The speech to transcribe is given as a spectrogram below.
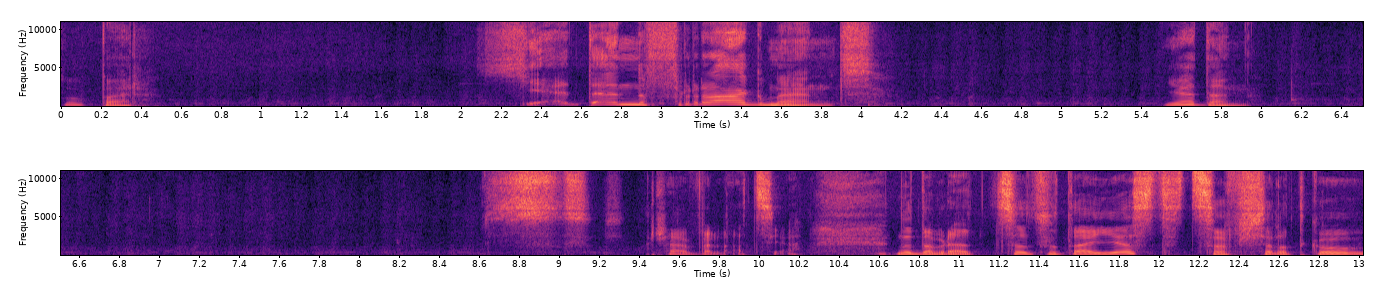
Super. Jeden fragment. Jeden. Rewelacja. No dobra, co tutaj jest? Co w środku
